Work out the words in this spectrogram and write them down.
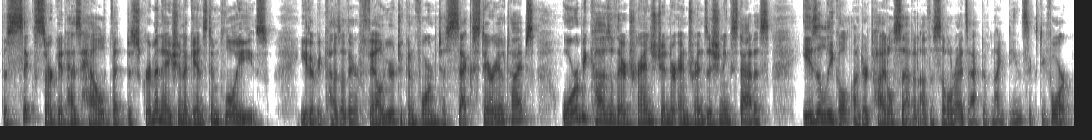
the Sixth Circuit has held that discrimination against employees, either because of their failure to conform to sex stereotypes or because of their transgender and transitioning status, is illegal under Title VII of the Civil Rights Act of 1964.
